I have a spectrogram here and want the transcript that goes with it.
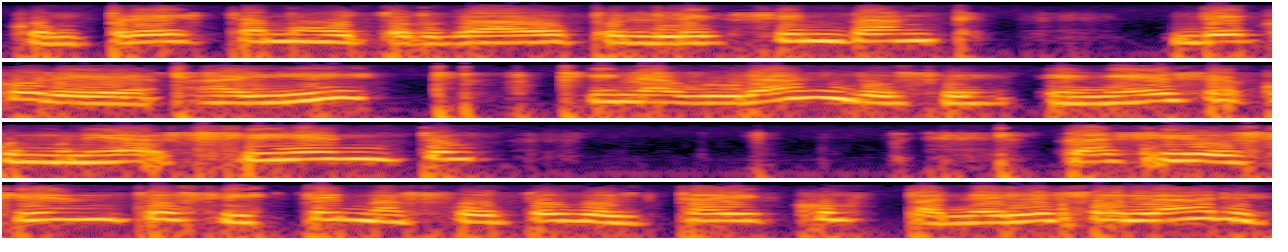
con préstamos otorgados por el Exim Bank de Corea. Ahí inaugurándose en esa comunidad ciento, casi 200 sistemas fotovoltaicos, paneles solares,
